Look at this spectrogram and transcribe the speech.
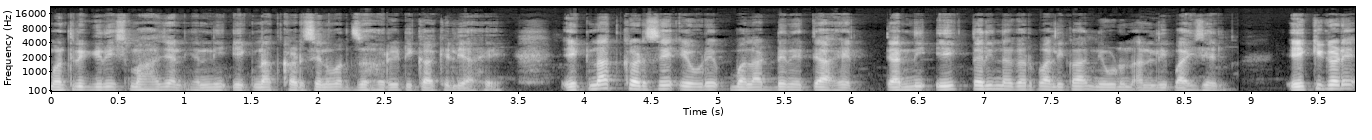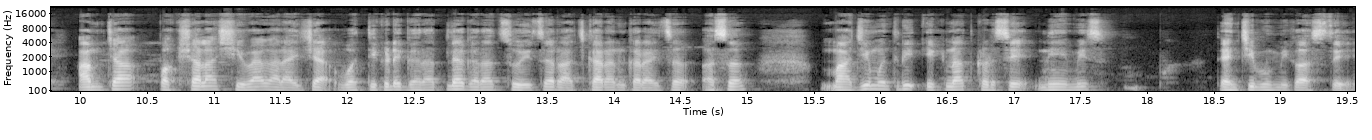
मंत्री गिरीश महाजन यांनी एकनाथ खडसेंवर जहरी टीका केली आहे. एकनाथ खडसे एवढे बलाढ्य नेते आहेत त्यांनी एक तरी नगरपालिका निवडून आणली पाहिजे. एकीकडे आमच्या पक्षाला शिव्या घालायच्या व तिकडे घरातल्या घरात सोयीचं राजकारण करायचं असं माजी मंत्री एकनाथ खडसे नेहमीच त्यांची भूमिका असते.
